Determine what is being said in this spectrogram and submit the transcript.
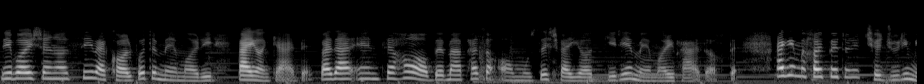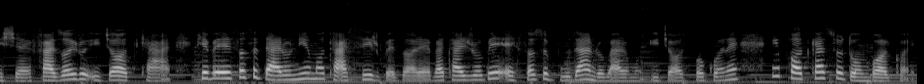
زیبایی شناسی و کالبد معماری بیان کرده و در انتها به مبحث آموزش و یادگیری معماری پرداخته. اگه می‌خواید بدونید چجوری میشه فضایی رو ایجاد کرد که به احساس درونی ما تاثیر بذاره و تجربه احساس بودن رو برامون ایجاد بکنه این پادکست رو دنبال کنید.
